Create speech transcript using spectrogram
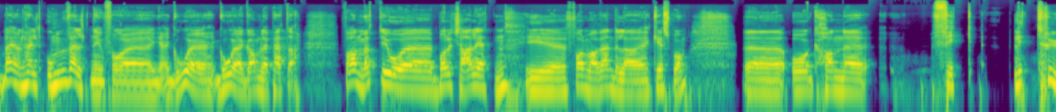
ble jo en helt omveltning for eh, gode, gode gamle Petter. For han møtte jo både kjærligheten i form av Vendela Kirsbom, og han fikk litt tru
